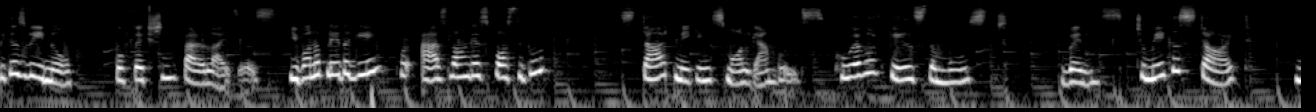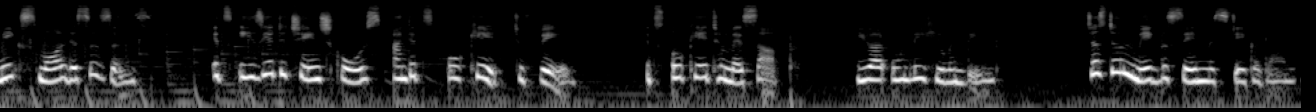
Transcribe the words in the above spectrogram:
because we know perfection paralyzes. You want to play the game for as long as possible? Start making small gambles. Whoever fails the most wins. To make a start, make small decisions. It's easier to change course and it's okay to fail. It's okay to mess up. You are only human being. Just don't make the same mistake again.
